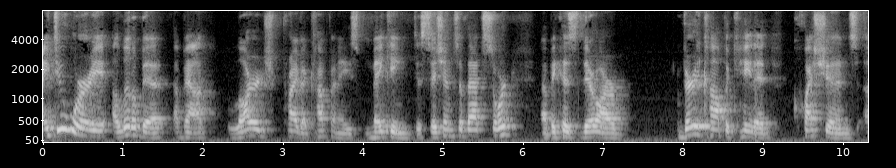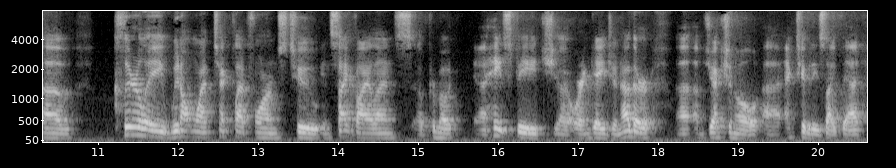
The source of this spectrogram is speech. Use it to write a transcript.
I do worry a little bit about large private companies making decisions of that sort uh, because there are very complicated questions of clearly we don't want tech platforms to incite violence, uh, promote uh, hate speech, uh, or engage in other uh, objectionable uh, activities like that.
